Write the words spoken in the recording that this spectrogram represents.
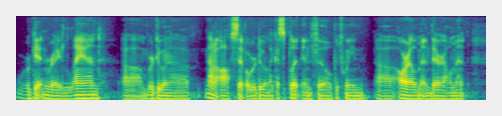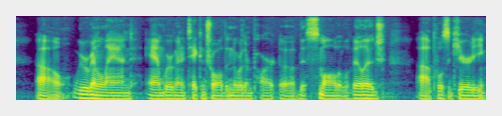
we're getting ready to land. Um, we're doing a not an offset, but we're doing like a split infil between uh, our element and their element. Uh, we were going to land and we were going to take control of the northern part of this small little village, uh, pull security,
